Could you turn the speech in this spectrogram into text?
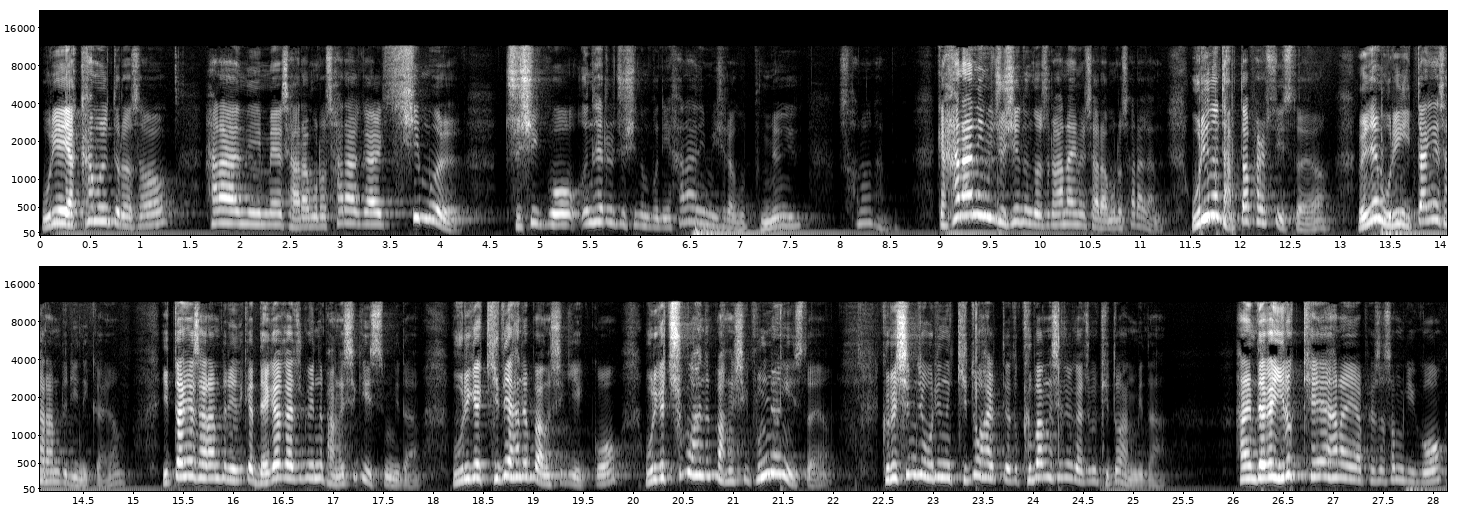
우리의 약함을 들어서 하나님의 사람으로 살아갈 힘을 주시고 은혜를 주시는 분이 하나님이시라고 분명히 선언합니다. 그러니까 하나님이 주시는 것으로 하나님의 사람으로 살아가는. 우리는 답답할 수 있어요. 왜냐하면 우리 이 땅의 사람들이니까요. 이 땅의 사람들이니까 내가 가지고 있는 방식이 있습니다. 우리가 기대하는 방식이 있고 우리가 추구하는 방식이 분명히 있어요. 그리고 심지어 우리는 기도할 때도 그 방식을 가지고 기도합니다. 하나님 내가 이렇게 하나님 앞에서 섬기고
